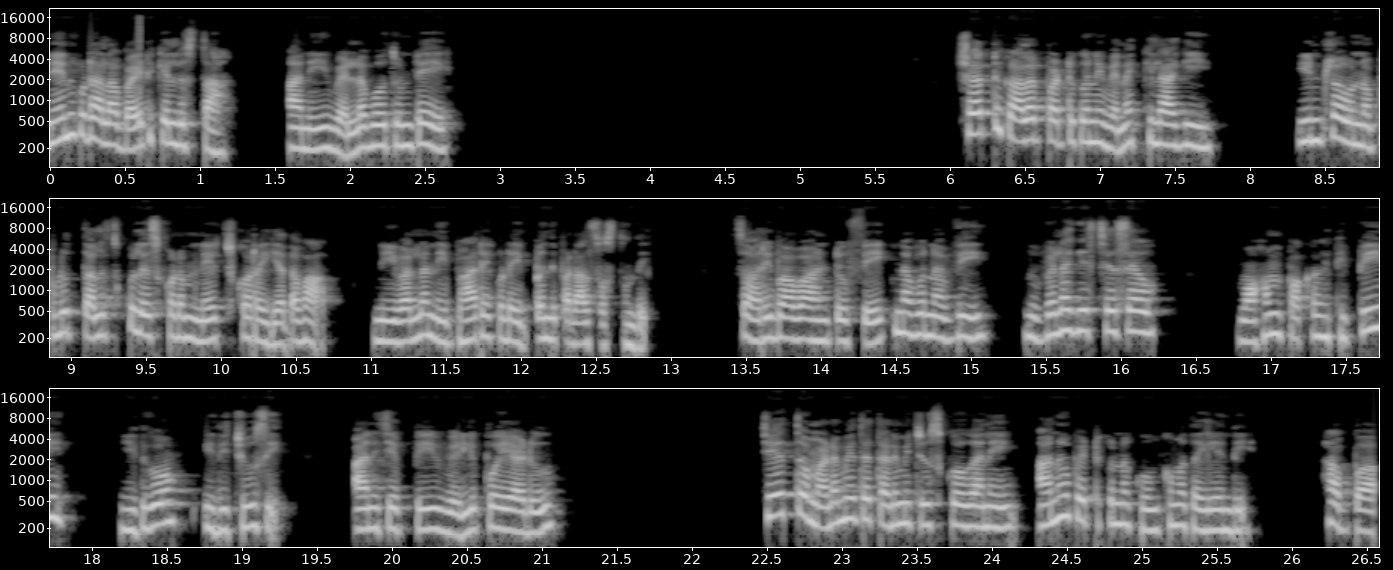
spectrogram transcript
నేను కూడా అలా బయటికెళ్ళొస్తా అని వెళ్ళబోతుంటే షర్ట్ కాలర్ పట్టుకుని వెనక్కి లాగి ఇంట్లో ఉన్నప్పుడు తలుసుకులేసుకోవడం నేర్చుకోరా ఎదవా నీ వల్ల నీ భార్య కూడా ఇబ్బంది పడాల్సి వస్తుంది. సారీ బాబా అంటూ ఫేక్ నవ్వు నవ్వి నువ్వెలా గెస్ చేశావు? మొహం పక్కకి తిప్పి ఇదిగో ఇది చూసి అని చెప్పి వెళ్ళిపోయాడు. చేత్తో మెడ మీద తడిమి చూసుకోగానే అను పెట్టుకున్న కుంకుమ తగిలింది. హబ్బా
